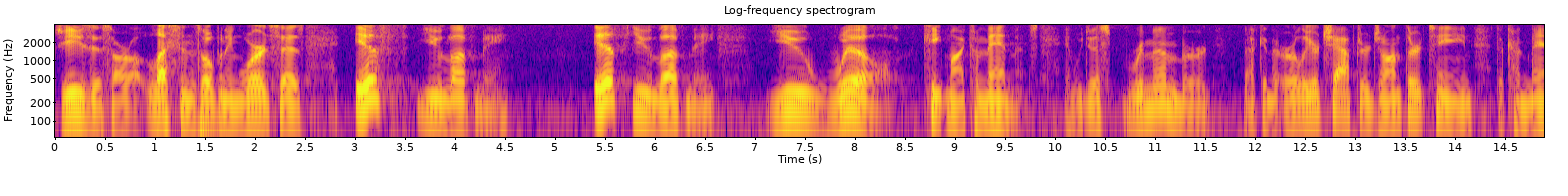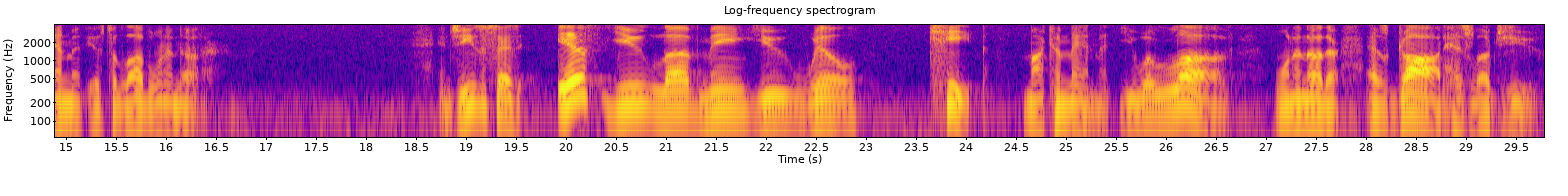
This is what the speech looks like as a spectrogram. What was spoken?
Jesus, our lesson's opening word says, If you love me, if you love me, you will keep my commandments. And we just remembered back in the earlier chapter, John 13, the commandment is to love one another. And Jesus says, If you love me, you will keep my commandment. You will love one another as God has loved you.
